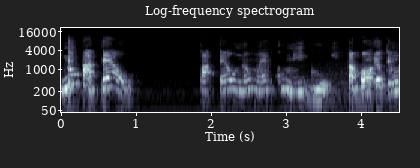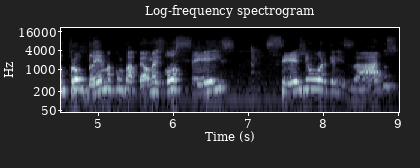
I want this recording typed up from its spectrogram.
no papel, papel não é comigo, tá bom? Eu tenho um problema com papel, mas vocês sejam organizados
